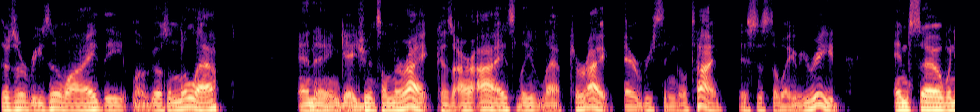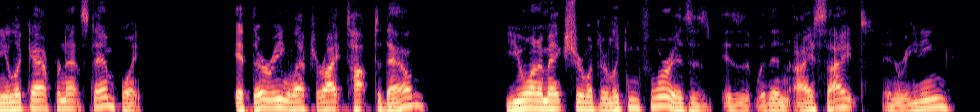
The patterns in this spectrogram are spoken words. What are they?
There's a reason why the logo's on the left and the engagement's on the right, because our eyes lead left to right every single time. It's just the way we read. And so when you look at from that standpoint, if they're reading left to right, top to down, you want to make sure what they're looking for is is, is within eyesight and reading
